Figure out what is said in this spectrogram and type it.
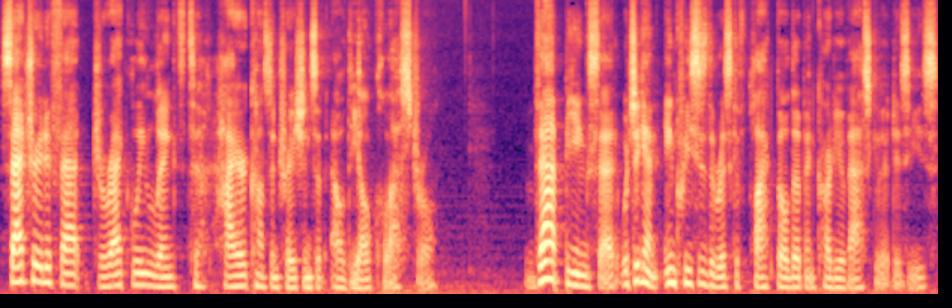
saturated fat directly linked to higher concentrations of LDL cholesterol. That being said, which again increases the risk of plaque buildup and cardiovascular disease.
